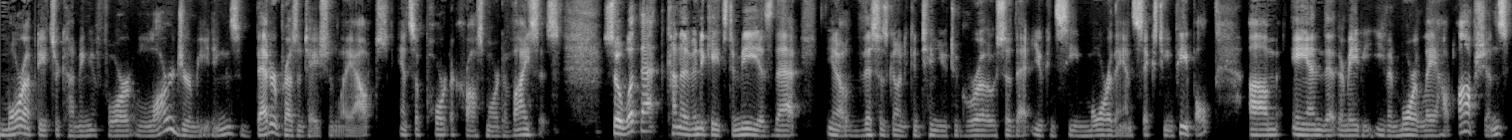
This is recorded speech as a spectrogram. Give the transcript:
more updates are coming for larger meetings, better presentation layouts, and support across more devices. So what that kind of indicates to me is that you know this is going to continue to grow so that you can see more than 16 people, um, and that there may be even more layout options,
